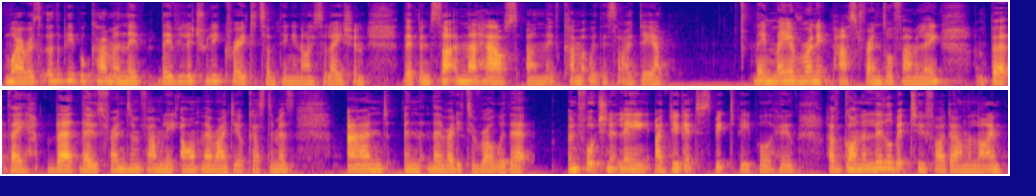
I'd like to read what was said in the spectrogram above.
Whereas other people come and they've they've literally created something in isolation. They've been sat in their house and they've come up with this idea. They may have run it past friends or family, but they those friends and family aren't their ideal customers, and and they're ready to roll with it unfortunately, I do get to speak to people who have gone a little bit too far down the line.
